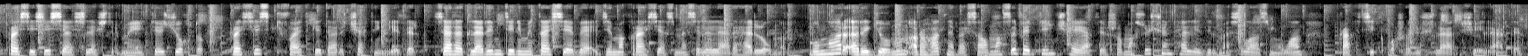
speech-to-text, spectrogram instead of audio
prosesi siyasiləşdirməyə ehtiyac yoxdur. Proses kifayət qədər çətin gedir. Sərhədlərin delimitasiya və demokratiyası məsələləri həll olunur. Bunlar regionun rahat nəfəs alması və dinc həyat yaşaması üçün həll edilməsi lazım olan praktik başa düşülən şeylərdir.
